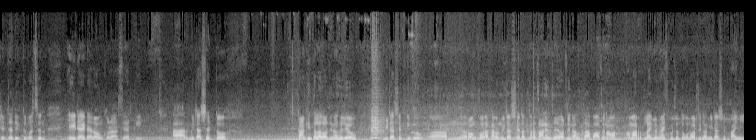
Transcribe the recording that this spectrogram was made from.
টেড যা দেখতে পাচ্ছেন এইটা এটা রং করা আছে আর কি। আর মিটার সেট তো টাঙ্কির কালার অরিজিনাল হলেও মিটার শেড কিন্তু রং করা। কারণ মিটার শেড আপনারা জানেন যে অরিজিনালটা পাওয়া যায় না। আমার আমার লাইফে আমি আজ পর্যন্ত কোনো অরিজিনাল মিটার শেড পাইনি।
